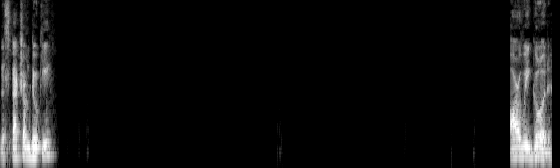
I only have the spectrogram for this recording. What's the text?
The Spectrum Dookie. Are we good?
